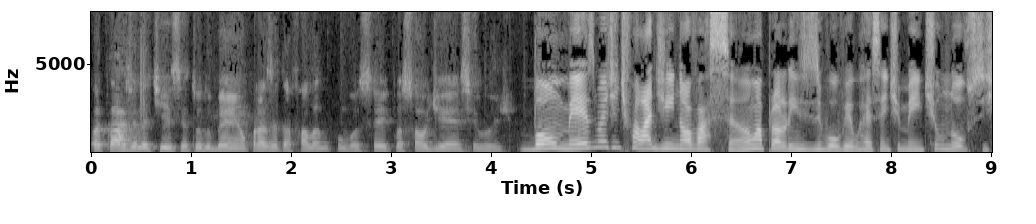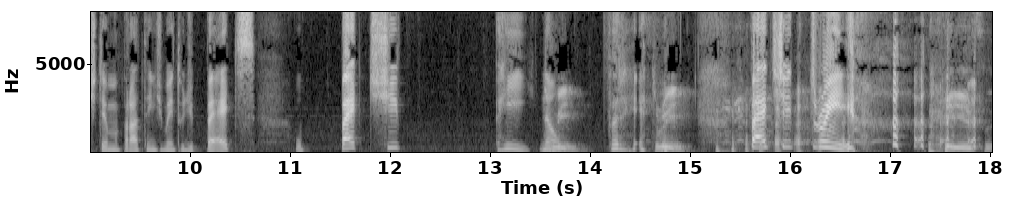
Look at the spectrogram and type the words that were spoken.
Boa tarde, Letícia. Tudo bem? É um prazer estar falando com você e com a sua audiência hoje. Bom mesmo é a gente falar de inovação. A ProLins desenvolveu recentemente um novo sistema para atendimento de pets, o Pet Ri, não. Tree. Tree. Pet Tree. Isso.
